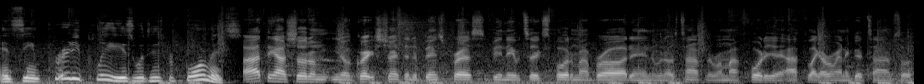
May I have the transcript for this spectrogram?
and seemed pretty pleased with his performance. I think I showed him, you know, great strength in the bench press, being able to exploit in my broad, and when it was time for to run my 40, I feel like I ran a good time. So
